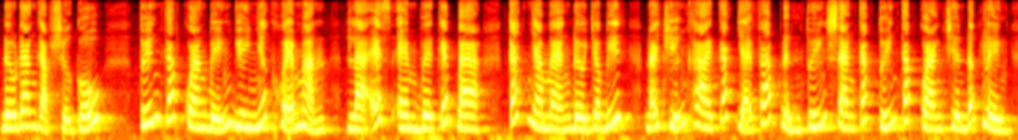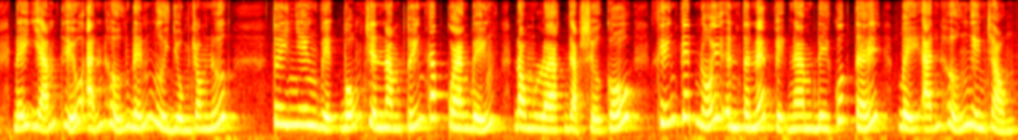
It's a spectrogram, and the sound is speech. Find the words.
đều đang gặp sự cố. Tuyến cáp quang biển duy nhất khỏe mạnh là SMW3. Các nhà mạng đều cho biết đã triển khai các giải pháp định tuyến sang các tuyến cáp quang trên đất liền để giảm thiểu ảnh hưởng đến người dùng trong nước. Tuy nhiên, việc 4 trên 5 tuyến cáp quang biển đồng loạt gặp sự cố khiến kết nối Internet Việt Nam đi quốc tế bị ảnh hưởng nghiêm trọng.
